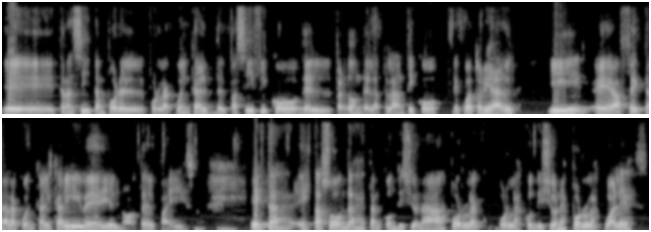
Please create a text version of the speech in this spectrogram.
eh, transitan por, el, por la cuenca del, Pacífico, del, perdón, del Atlántico ecuatorial y eh, afecta a la cuenca del Caribe y el norte del país. Estas, estas ondas están condicionadas por, la, por las condiciones por las cuales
